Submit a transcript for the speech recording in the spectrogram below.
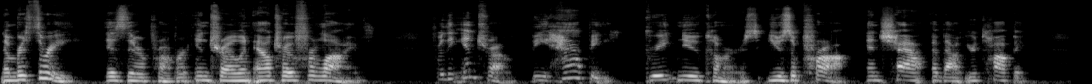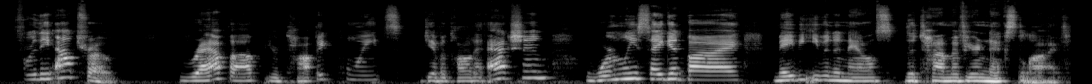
Number three, is there a proper intro and outro for live? For the intro, be happy, greet newcomers, use a prop, and chat about your topic. For the outro, wrap up your topic points, give a call to action, warmly say goodbye, maybe even announce the time of your next live.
